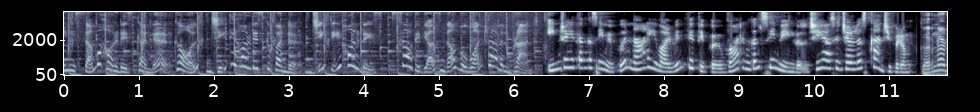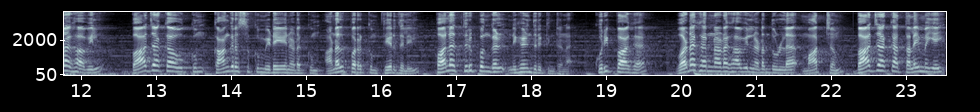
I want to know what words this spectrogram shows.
இனி சம்மர் ஹாலிடேஸ் கண்ணு. கால் ஜிடி ஹாலிடேஸ்க்கு பண்ணு. GT holidays South India's number one travel brand இன்றைய தங்க சேமிப்பு நாளைய வாழ்வின் தித்திப்பு. வாருங்கள் சேமியுங்கள். ஜிஆசி ஜுவல்லர்ஸ் காஞ்சிபுரம். கர்நாடகாவில் பாஜகவுக்கும் காங்கிரசுக்கும் இடையே நடக்கும் அனல் பறக்கும் தேர்தலில் பல திருப்பங்கள் நிகழ்ந்திருக்கின்றன. குறிப்பாக வட கர்நாடகாவில் நடந்துள்ள மாற்றம் பாஜக தலைமையை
